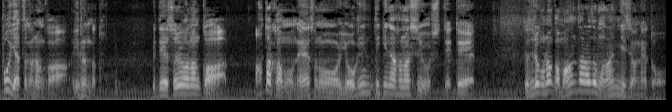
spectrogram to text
ぽいやつがなんかいるんだと。で、それはなんか、あたかもね、その予言的な話をしてて、で、それがなんかまんざらでもないんですよね、と。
